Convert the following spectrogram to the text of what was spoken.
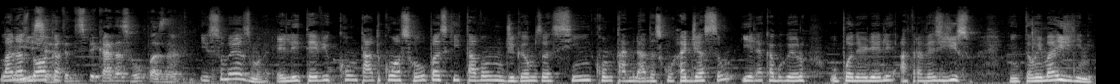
lá nas Isso, ele docas. tenta explicar das roupas, né? Isso mesmo. Ele teve contato com as roupas que estavam, digamos assim, contaminadas com radiação e ele acabou ganhando o poder dele através disso. Então imagine.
